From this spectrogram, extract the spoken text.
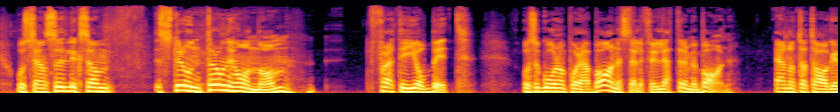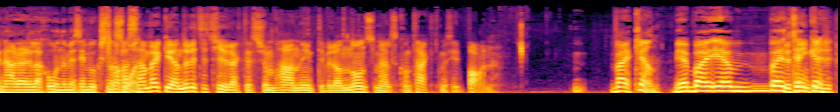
och sen så liksom struntar hon i honom för att det är jobbigt. Och så går hon på det här barnet istället, för det är lättare med barn. Än att ta tag i den här relationen med sin vuxna Ja, fast son. han verkar ju ändå lite tvivelaktig eftersom han inte vill ha någon som helst kontakt med sitt barn. Verkligen. Men Jag bara, jag bara Du, tänker... tänker,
